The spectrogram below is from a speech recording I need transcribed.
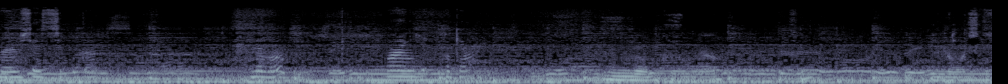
Böyle bir şey çıktı. Ne bu? Hangi Pokemon? Bilmiyorum kuzum ya. Bilmiyorum aşkım.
